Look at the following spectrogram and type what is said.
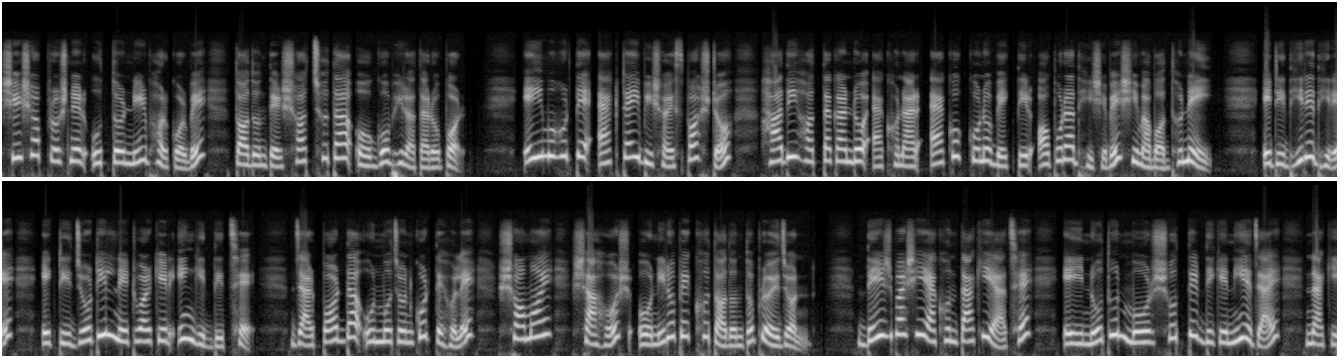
সেসব প্রশ্নের উত্তর নির্ভর করবে তদন্তের স্বচ্ছতা ও গভীরতার ওপর। এই মুহূর্তে একটাই বিষয় স্পষ্ট, হাদি হত্যাকাণ্ড এখন আর একক কোনো ব্যক্তির অপরাধ হিসেবে সীমাবদ্ধ নেই। এটি ধীরে ধীরে একটি জটিল নেটওয়ার্কের ইঙ্গিত দিচ্ছে, যার পর্দা উন্মোচন করতে হলে সময়, সাহস ও নিরপেক্ষ তদন্ত প্রয়োজন। দেশবাসী এখন তাকিয়ে আছে এই নতুন মোড় সত্যের দিকে নিয়ে যায় নাকি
